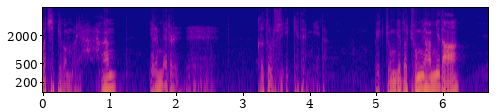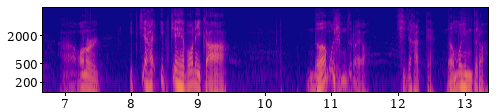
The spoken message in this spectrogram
꽃이 피고 무량한 열매를 거둘 수 있게 됩니다. 백중기도 중요합니다. 아, 오늘 입제 입제해 보니까 너무 힘들어요. 시작할 때 너무 힘들어.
